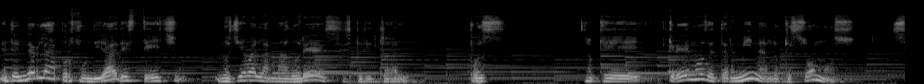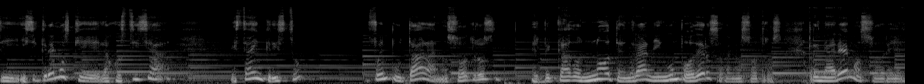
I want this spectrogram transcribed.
Entender la profundidad de este hecho nos lleva a la madurez espiritual, pues lo que creemos determina lo que somos. Sí, y si creemos que la justicia está en Cristo, fue imputada a nosotros, el pecado no tendrá ningún poder sobre nosotros, reinaremos sobre él.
